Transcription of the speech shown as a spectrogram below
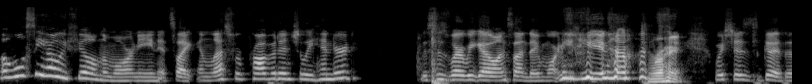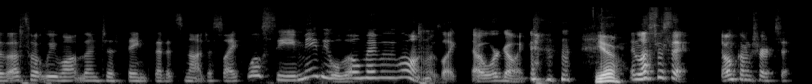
oh we'll see how we feel in the morning it's like unless we're providentially hindered this is where we go on sunday morning you know Right. which is good that's what we want them to think that it's not just like we'll see maybe we'll go maybe we won't it was like no we're going Yeah. unless we're sick don't come to church sick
